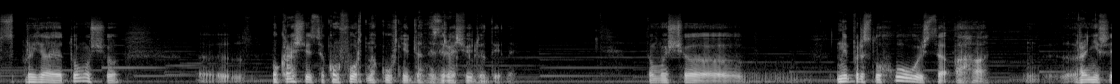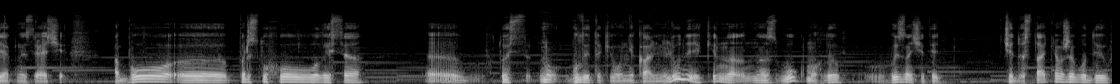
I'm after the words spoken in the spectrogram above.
сприяє тому, що е, покращується комфорт на кухні для незрячої людини. Тому що е, не прислуховуєшся, ага, раніше як незрячі, або е, прислуховувалися. Е, хтось, ну, були такі унікальні люди, які на, на звук могли визначити, чи достатньо вже води в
